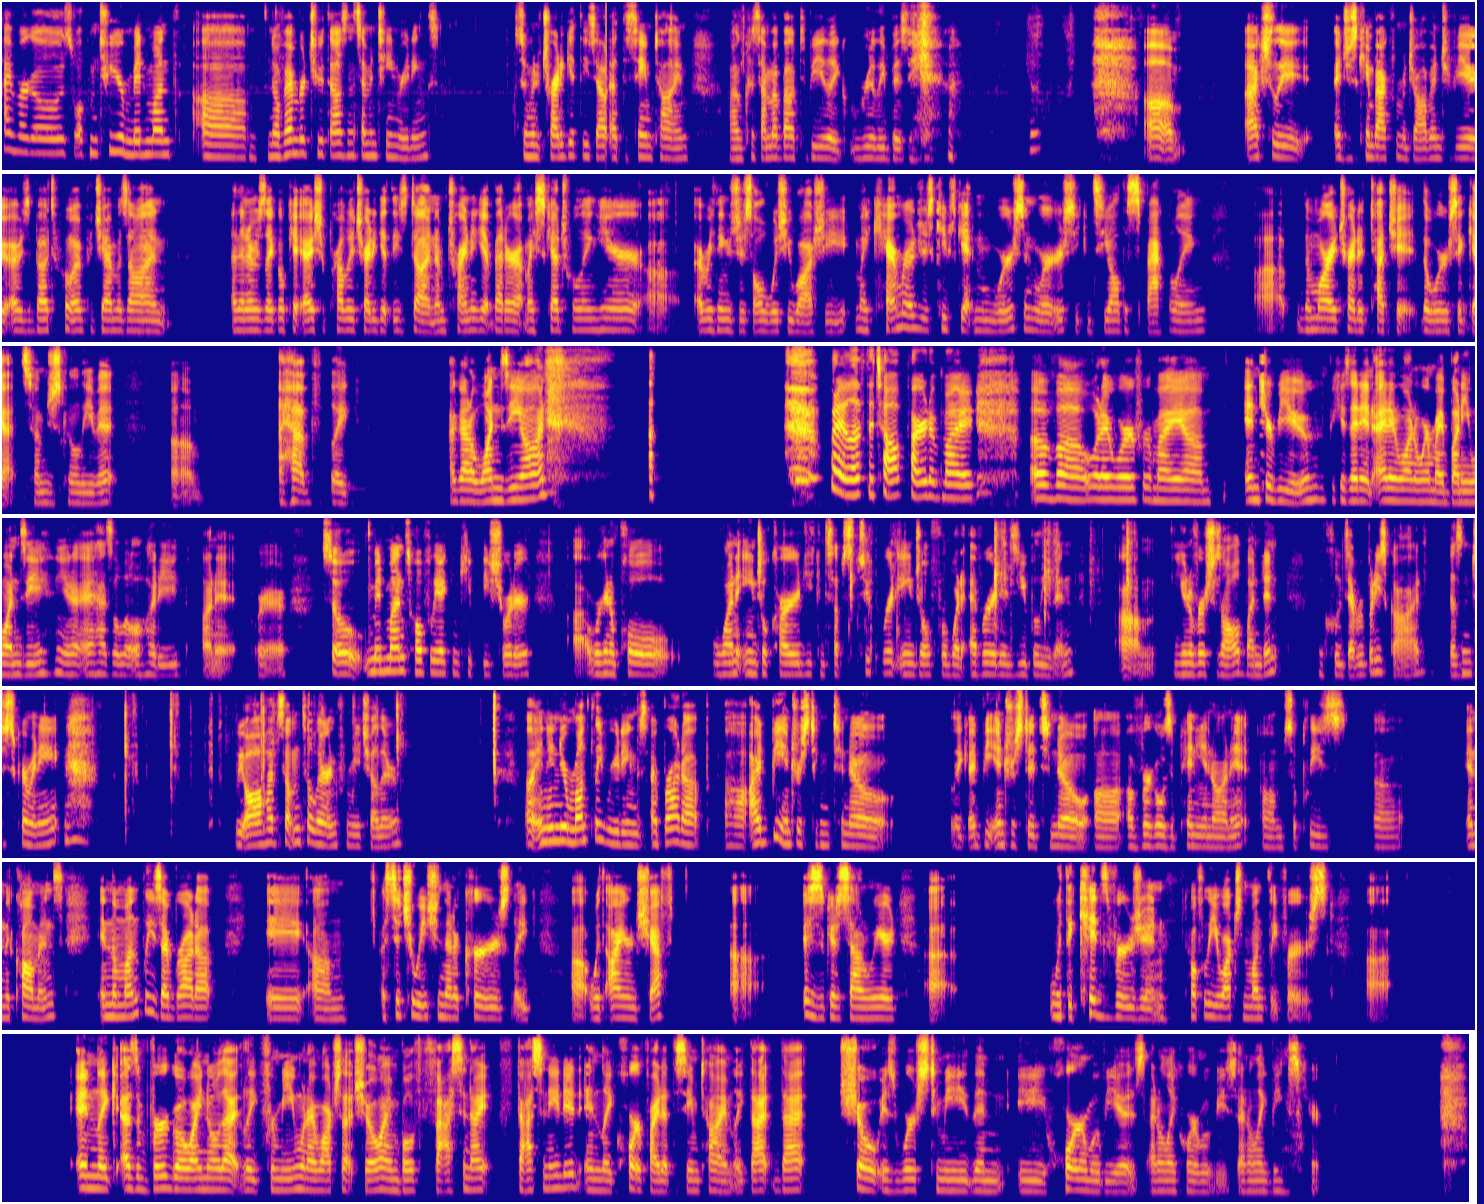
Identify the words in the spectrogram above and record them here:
Hi Virgos, welcome to your mid-month uh, November 2017 readings. So I'm going to try to get these out at the same time because um, I'm about to be like really busy. um, actually, I just came back from a job interview. I was about to put my pajamas on and then I was like, okay, I should probably try to get these done. I'm trying to get better at my scheduling here. Uh, everything's just all wishy-washy. My camera just keeps getting worse and worse. You can see all the spackling. Uh, the more I try to touch it, the worse it gets. So I'm just gonna leave it. Um, I have like, I got a onesie on, but I left the top part of my, of uh, what I wore for my um, interview because I didn't, I didn't want to wear my bunny onesie. You know, it has a little hoodie on it. Where so mid months, hopefully I can keep these shorter. Uh, we're gonna pull one angel card. You can substitute the word angel for whatever it is you believe in. Um, universe is all abundant includes everybody's God, doesn't discriminate. we all have something to learn from each other. Uh, and in your monthly readings, I brought up, uh, I'd be interesting to know, like, I'd be interested to know uh, a Virgo's opinion on it. Um, so please, uh, in the comments. In the monthlies, I brought up a, um, a situation that occurs, like, uh, with Iron Chef. Uh, this is going to sound weird. Uh, with the kids version, hopefully you watch the monthly first uh, and like as a Virgo, I know that like for me when I watch that show, I'm both fascinated fascinated and like horrified at the same time. Like that that show is worse to me than a horror movie is. I don't like horror movies. I don't like being scared.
